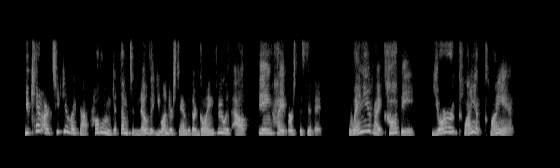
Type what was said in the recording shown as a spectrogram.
You can't articulate that problem and get them to know that you understand what they're going through without being hyper specific. When you write copy, your client's client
